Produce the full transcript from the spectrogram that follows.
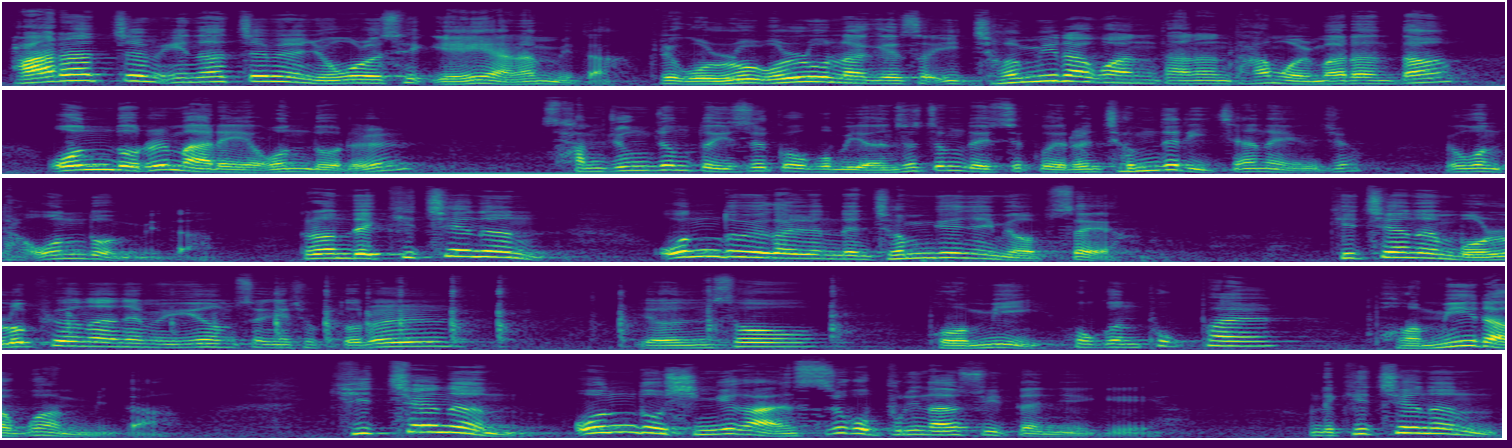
발화점, 인화점이라는 용어를 세- 예의 안 합니다. 그리고 원론- 원론학에서 이 점이라고 하는 단어는 다 뭘 말한다? 온도를 말해요. 온도를. 삼중점도 있을 거고 뭐 연소점도 있을 거고 이런 점들이 있잖아요. 그죠? 요건 다 온도입니다. 그런데 기체는 온도에 관련된 점 개념이 없어요. 기체는 뭘로 표현하냐면 위험성의 척도를 연소 범위 혹은 폭발 범위라고 합니다. 기체는 온도 신경 안 쓰고 불이 날 수 있다는 얘기예요. 근데 기체는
